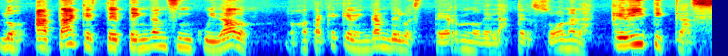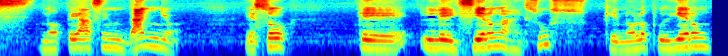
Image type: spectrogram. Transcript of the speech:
los ataques te tengan sin cuidado, los ataques que vengan de lo externo, de las personas, las críticas no te hacen daño. Eso que le hicieron a Jesús, que no lo pudieron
